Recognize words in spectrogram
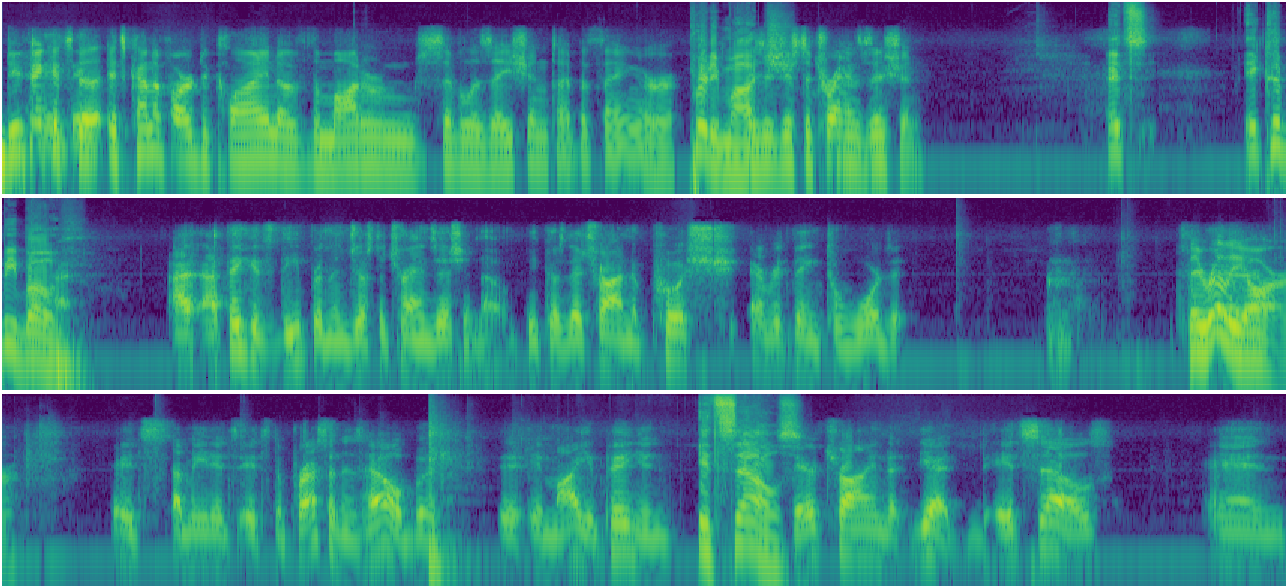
Do you think They- it's the it's kind of our decline of the modern civilization type of thing, or Pretty much. is it just a transition? It's it could be both. I, I think it's deeper than just a transition though, because they're trying to push everything towards it. To They really are. It's I mean it's it's depressing as hell, but in my opinion, It sells. they're trying to yeah it sells, and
